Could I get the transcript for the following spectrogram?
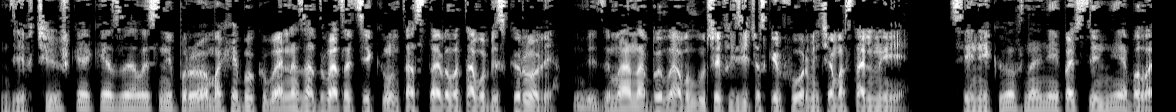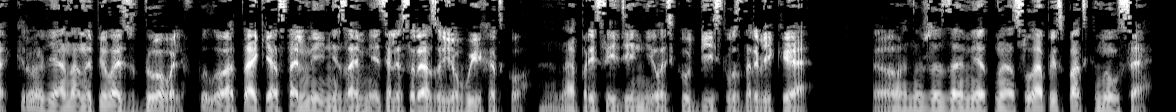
Девчушка оказалась не промах и буквально за 20 секунд оставила того без крови. Видимо, она была в лучшей физической форме, чем остальные. Синяков на ней почти не было, крови она напилась вдоволь, в пылу атаки остальные не заметили сразу ее выходку. Она присоединилась к убийству здоровяка. Он уже заметно ослаб и споткнулся.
